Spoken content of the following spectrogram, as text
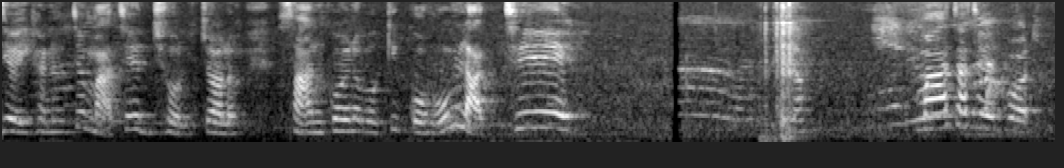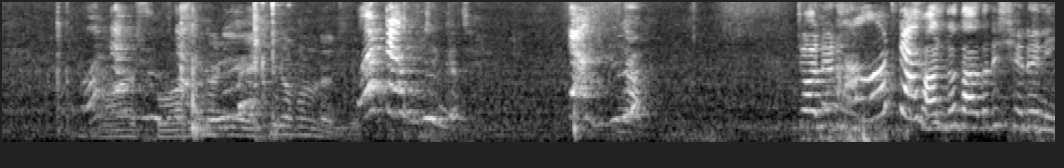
যে ওইখানে হচ্ছে মাছের ঝোল। চলো স্নান করে নেব কি গরম লাগছে। মাছ আছে এরপর। লাগবে। ঠিক আছে। না স্নানটা তাড়াতাড়ি সেরে নি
